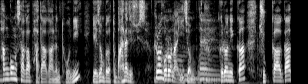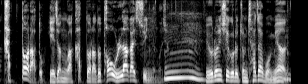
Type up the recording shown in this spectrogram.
항공사가 받아 가는 돈이 예전보다 더 많아질 수 있어요. 그러네요. 코로나 이전보다. 네. 그러니까 주가가 같더라도 예전과 같더라도 더 올라갈 수 있는 거죠. 음. 이런 식으로 좀 찾아보면 음.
